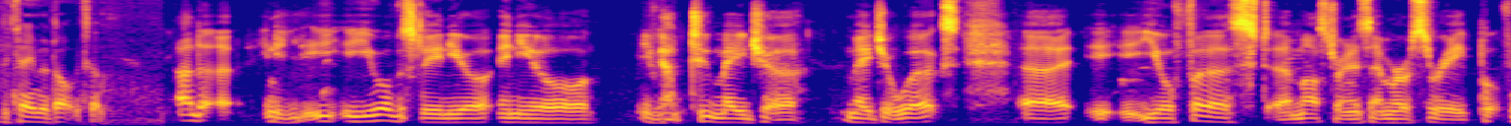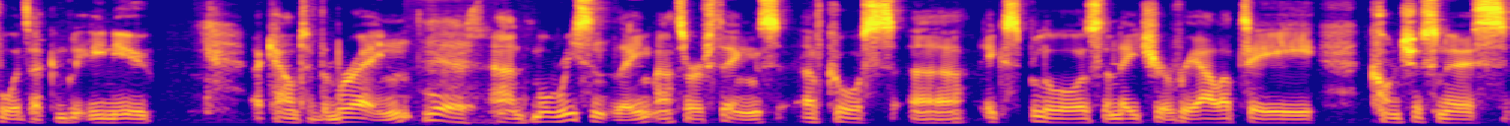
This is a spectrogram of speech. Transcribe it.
became a doctor. And uh, you obviously in your in your you've had two major major works. Uh, your first, uh, Master and his Emissary, put forwards a completely new account of the brain. Yes. And more recently, Matter of Things, of course, uh, explores the nature of reality, consciousness,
